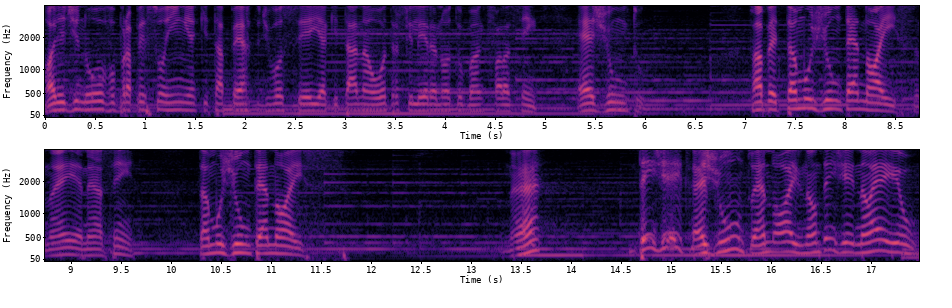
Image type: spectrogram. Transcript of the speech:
olha de novo para a pessoinha que está perto de você e a que está na outra fileira no outro banco e fala assim: é junto. Fala, tamo junto, é nós, não é, não é assim? Tamo junto, é nós. Né? Tem jeito, é junto, é nós, não tem jeito, não é eu,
